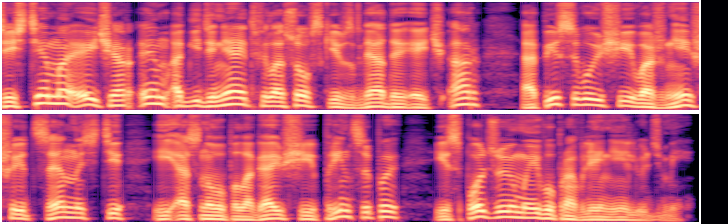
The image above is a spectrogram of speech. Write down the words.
Система HRM объединяет философские взгляды HR, описывающие важнейшие ценности и основополагающие принципы, используемые в управлении людьми.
